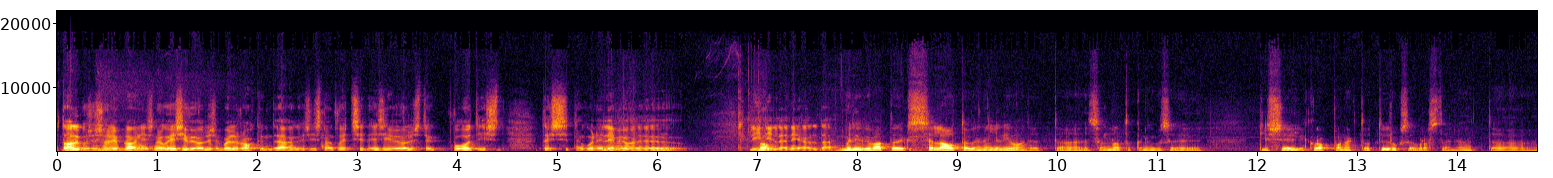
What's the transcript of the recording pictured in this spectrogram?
et alguses oli plaanis nagu esiveolisi palju rohkem teha, aga siis nad võtsid esiveoliste kvoodist, tõstsid nagu neliveoli liinile no. nii-öelda. muidugi vaata, eks selle autoga on jälle niimoodi, et äh, see on natuke nagu see klišeelik ropp anekdoot tüdruksõbrast on ju, et äh,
